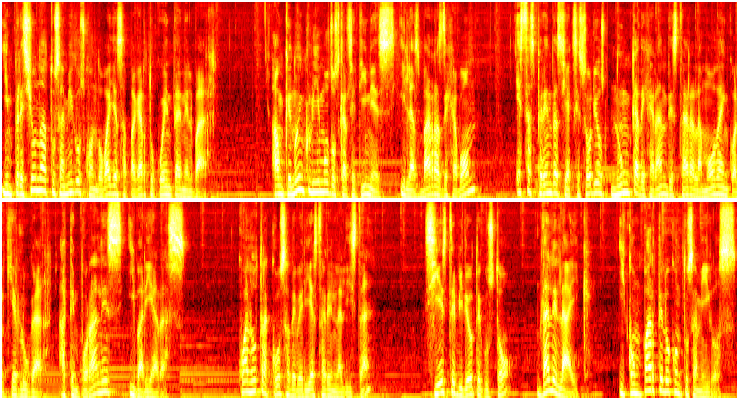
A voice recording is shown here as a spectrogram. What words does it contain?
Impresiona a tus amigos cuando vayas a pagar tu cuenta en el bar. Aunque no incluimos los calcetines y las barras de jabón, estas prendas y accesorios nunca dejarán de estar a la moda en cualquier lugar, atemporales y variadas. ¿Cuál otra cosa debería estar en la lista? Si este video te gustó, dale like y compártelo con tus amigos.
